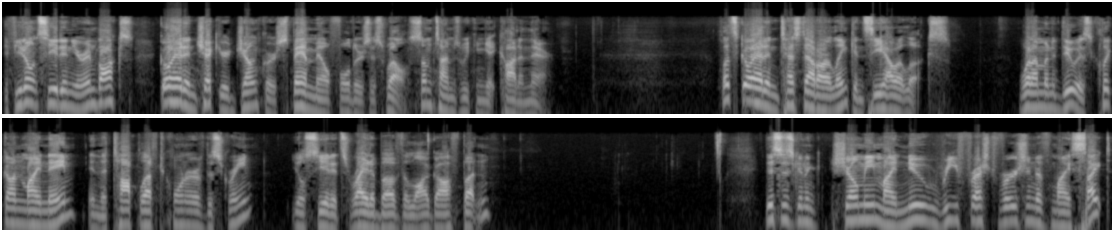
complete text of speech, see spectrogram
If you don't see it in your inbox, go ahead and check your junk or spam mail folders as well. Sometimes we can get caught in there. Let's go ahead and test out our link and see how it looks. What I'm going to do is click on my name in the top left corner of the screen. You'll see it, it's right above the log off button. This is going to show me my new refreshed version of my site.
